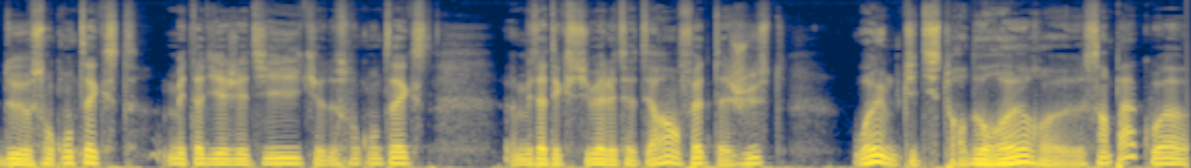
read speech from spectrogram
de son contexte métadiégétique, de son contexte euh, métatextuel, etc., en fait, t'as juste ouais, une petite histoire d'horreur euh, sympa, quoi,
